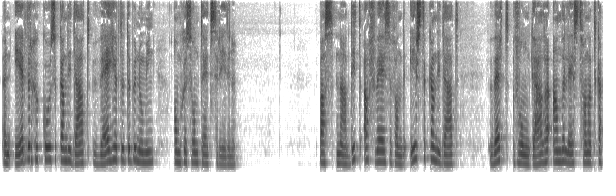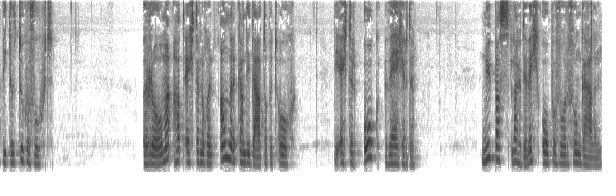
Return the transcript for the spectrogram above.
Een eerder gekozen kandidaat weigerde de benoeming om gezondheidsredenen. Pas na dit afwijzen van de eerste kandidaat werd von Galen aan de lijst van het kapitel toegevoegd. Rome had echter nog een andere kandidaat op het oog, die echter ook weigerde. Nu pas lag de weg open voor von Galen.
